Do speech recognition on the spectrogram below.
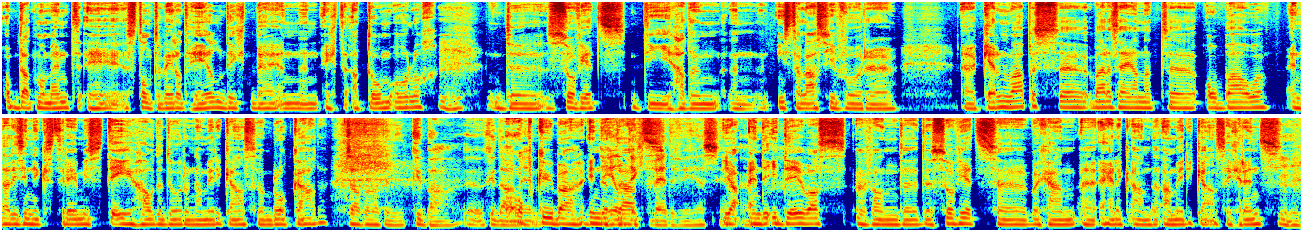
Op dat moment eh, stond de wereld heel dicht bij een, een echte atoomoorlog. De Sovjets die hadden een installatie voor uh, uh, kernwapens uh, waren zij aan het opbouwen. En dat is in extremis tegengehouden door een Amerikaanse blokkade. Ze hadden dat in Cuba gedaan. Op Cuba, inderdaad. Heel dicht bij de VS. Ja, ja en de idee was van de, de Sovjets, we gaan eigenlijk aan de Amerikaanse grens mm -hmm.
